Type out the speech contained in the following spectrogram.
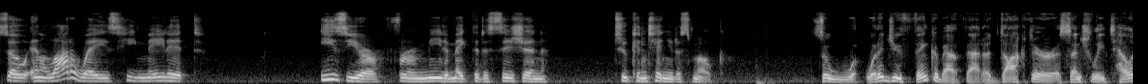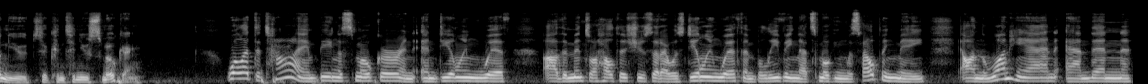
So, in a lot of ways, he made it easier for me to make the decision to continue to smoke. So, wh- what did you think about that? A doctor essentially telling you to continue smoking? Well, at the time, being a smoker and, and dealing with uh, the mental health issues that I was dealing with and believing that smoking was helping me on the one hand, and then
